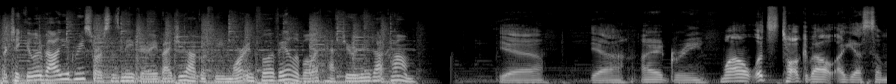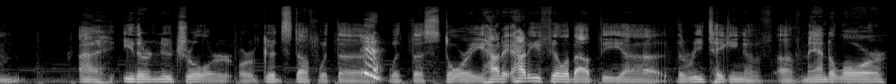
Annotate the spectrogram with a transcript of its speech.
Particular valued resources may vary by geography. More info available at heftyrenew.com. yeah, yeah. I agree. Well, let's talk about, I guess, some uh, either neutral or, or good stuff with the with the story. How do how do you feel about the uh, the retaking of of Mandalore?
